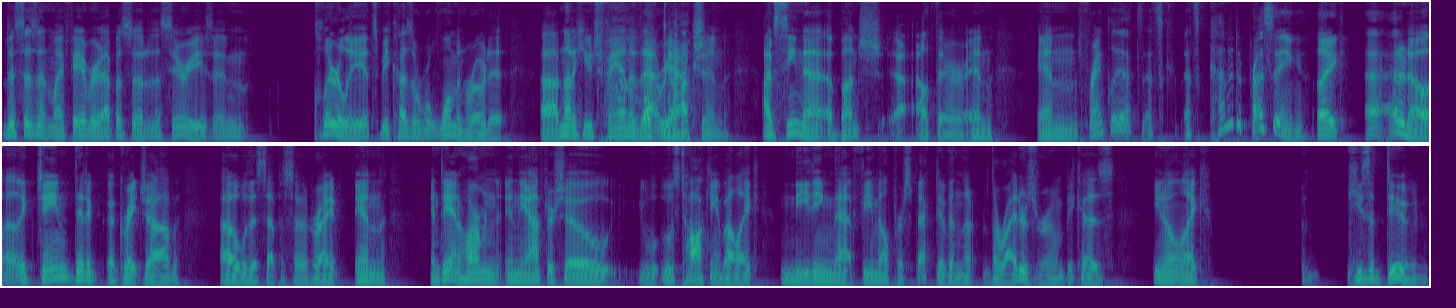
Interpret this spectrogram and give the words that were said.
this isn't my favorite episode of the series." And clearly it's because a woman wrote it. Uh, I'm not a huge fan of that Oh, gosh. reaction. I've seen that a bunch uh, out there and and frankly that's that's that's kind of depressing. Like I, I don't know, uh, like Jane did a, a great job uh, with this episode, right? And and Dan Harmon in the after show was talking about like needing that female perspective in the the writers room because you know like he's a dude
